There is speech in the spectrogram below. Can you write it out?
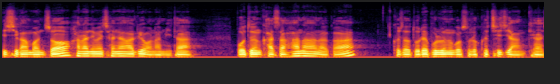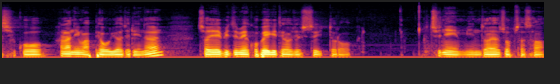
이 시간 먼저 하나님을 찬양하기 원합니다. 모든 가사 하나하나가 그저 노래 부르는 것으로 그치지 않게 하시고 하나님 앞에 올려드리는 저희의 믿음의 고백이 되어질 수 있도록 주님 인도하여 주옵소서.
